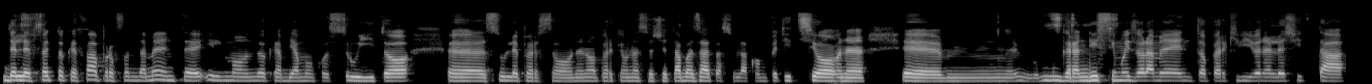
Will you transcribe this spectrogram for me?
dell'effetto che fa profondamente il mondo che abbiamo costruito eh, sulle persone, no? perché una società basata sulla competizione, ehm, un grandissimo isolamento per chi vive nelle città,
